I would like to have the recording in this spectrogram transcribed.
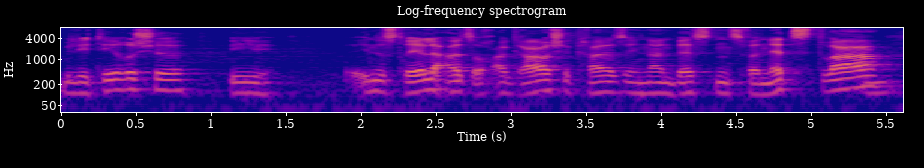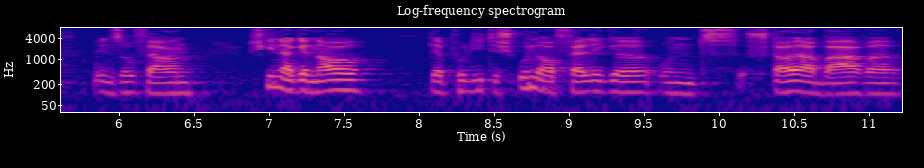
militärische wie industrielle als auch agrarische Kreise hinein bestens vernetzt war. Insofern schien er genau der politisch unauffällige und steuerbare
